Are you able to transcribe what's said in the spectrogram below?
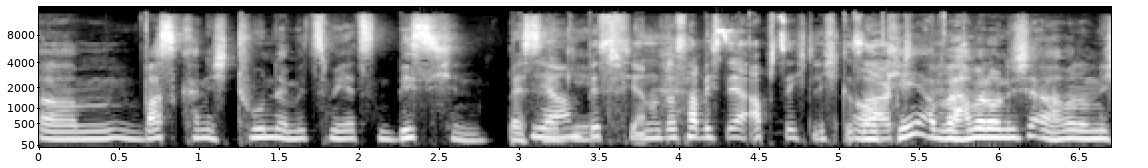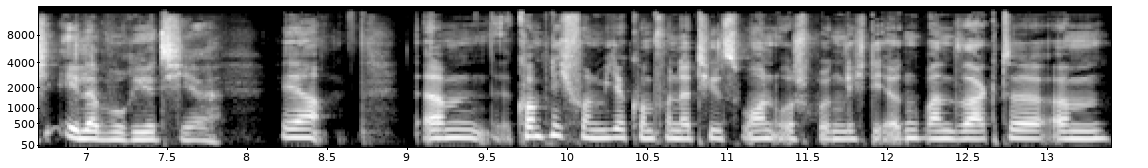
ähm, was kann ich tun, damit es mir jetzt ein bisschen besser geht? Ja, ein bisschen. Und das habe ich sehr absichtlich gesagt. Okay, aber haben wir noch nicht, haben wir noch nicht elaboriert hier. Ja, ähm, kommt nicht von mir, kommt von der Teal Swan ursprünglich, die irgendwann sagte, ähm,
